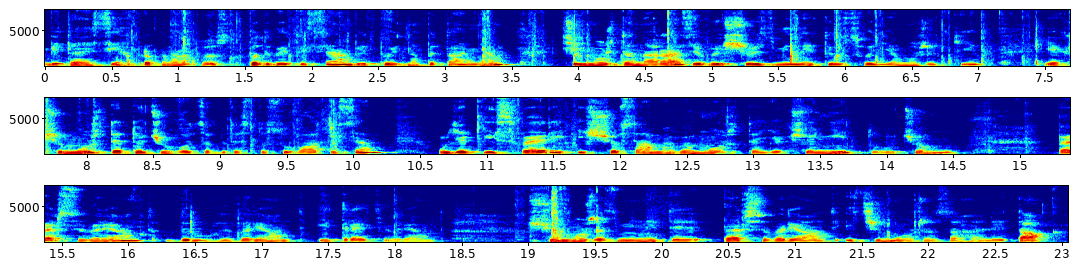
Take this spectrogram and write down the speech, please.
Вітаю всіх! Пропоную подивитися відповідь на питання, чи можете наразі ви щось змінити у своєму житті. Якщо можете, то чого це буде стосуватися, у якій сфері і що саме ви можете. Якщо ні, то чому? Перший варіант, другий варіант і третій варіант. Що може змінити перший варіант і чи може взагалі? Так.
